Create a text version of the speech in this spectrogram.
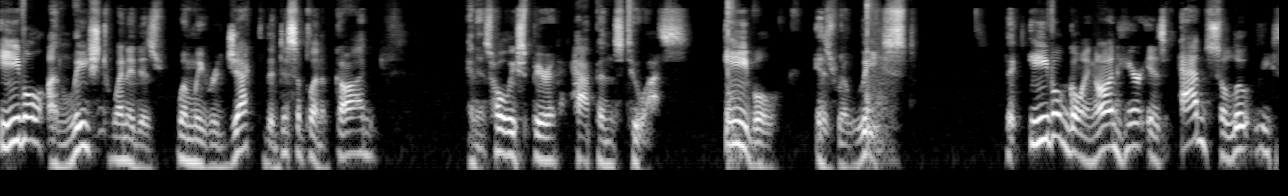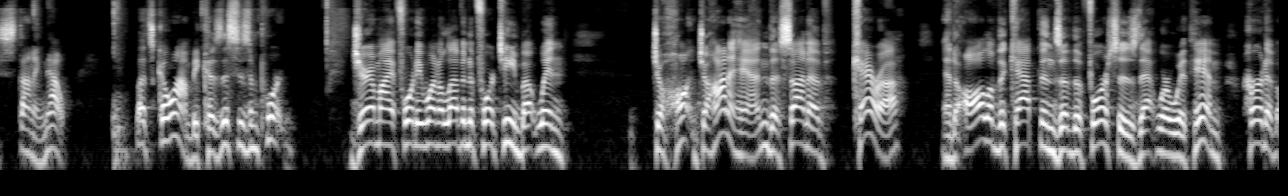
Evil unleashed when it is, when we reject the discipline of God and His Holy Spirit happens to us. Evil is released. The evil going on here is absolutely stunning. Now, let's go on because this is important. Jeremiah 41, 11 to 14. But when Jehonahan, the son of Kara, and all of the captains of the forces that were with him heard of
